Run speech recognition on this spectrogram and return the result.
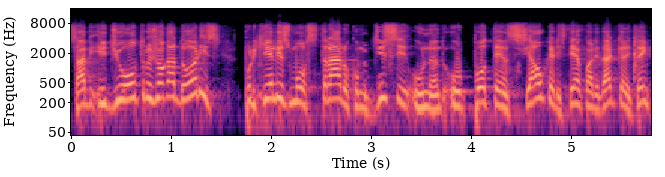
sabe? E de outros jogadores, porque eles mostraram, como disse o Nando, o potencial que eles têm, a qualidade que eles têm,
